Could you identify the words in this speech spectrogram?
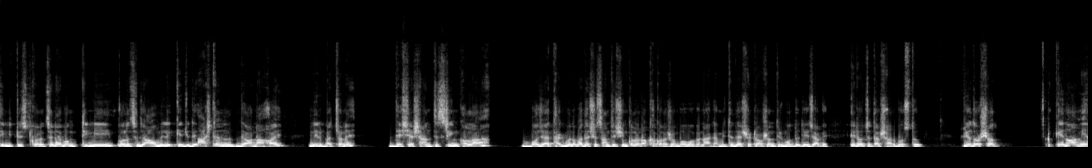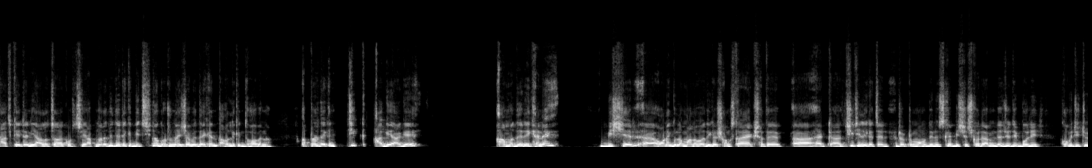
তিনি টুইস্ট করেছেন এবং তিনি বলেছেন যে, আওয়ামী লীগকে যদি আসতে দেওয়া না হয় নির্বাচনে দেশের শান্তি শৃঙ্খলা বজায় থাকবে না বা দেশের শান্তি শৃঙ্খলা রক্ষা করা সম্ভব হবে না। আগামীতে দেশ একটা অশান্তির মধ্যে দিয়ে যাবে। এটা হচ্ছে তার সারবস্তু। প্রিয় দর্শক, কেন আমি আজকে এটা নিয়ে আলোচনা করছি? আপনারা যদি এটাকে বিচ্ছিন্ন ঘটনা হিসাবে দেখেন, তাহলে কিন্তু হবে না। আপনারা দেখেন, ঠিক আগে আগে আমাদের এখানে বিশ্বের অনেকগুলো মানবাধিকার সংস্থা একসাথে একটা চিঠি লিখেছেন ডক্টর মোহাম্মদ ইউনুসকে। বিশেষ করে আমরা যদি বলি, কমিটি টু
